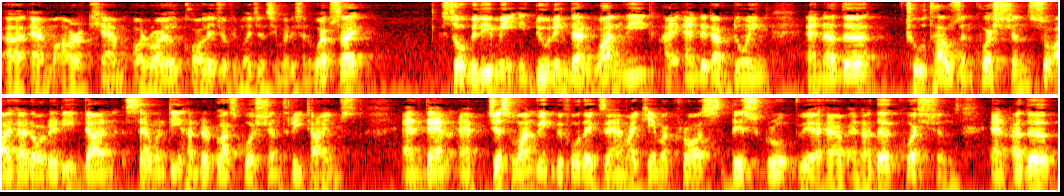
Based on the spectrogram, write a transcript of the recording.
uh, MRCEM or Royal College of Emergency Medicine website. So believe me, during that one week, I ended up doing another 2000 questions. So I had already done 1700 plus question three times. And then at just one week before the exam, I came across this group where I have another questions and other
